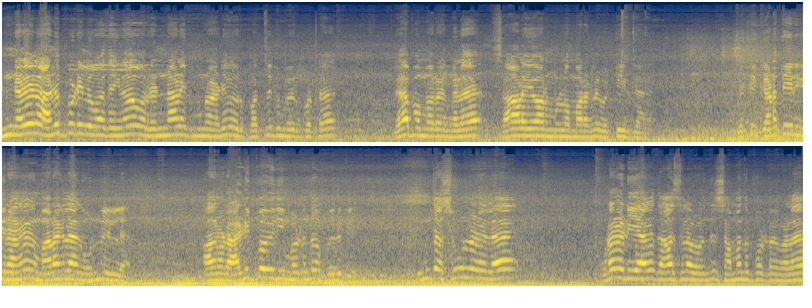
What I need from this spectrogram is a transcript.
இந்நிலையில் அனுப்படியில் பார்த்தீங்கன்னா ஒரு ரெண்டு நாளைக்கு முன்னாடி ஒரு பத்துக்கும் மேற்பட்ட வேப்ப மரங்களை சாலையோரம் உள்ள மரங்களை வெட்டியிருக்காங்க. வெட்டி கடத்தியிருக்கிறாங்க. அங்கே மரங்களே அங்கே ஒன்றும் இல்லை. அதனோட அடிப்பகுதி மட்டும்தான் இப்போ இருக்குது இந்த சூழ்நிலையில் உடனடியாக தாசில்தார் வந்து சம்மந்தப்பட்டவங்களை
